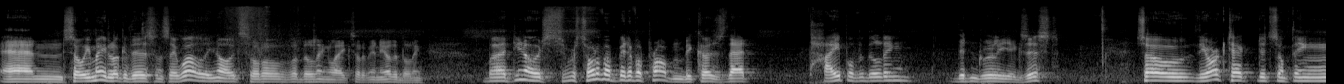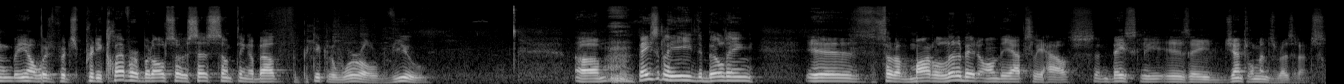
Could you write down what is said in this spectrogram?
And so we may look at this and say, well, you know, it's sort of a building like sort of any other building. But, you know, it's sort of a bit of a problem because that type of a building didn't really exist. So the architect did something, you know, which was pretty clever, but also says something about the particular world view. Um, basically, the building is sort of modeled a little bit on the Apsley House and basically is a gentleman's residence.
